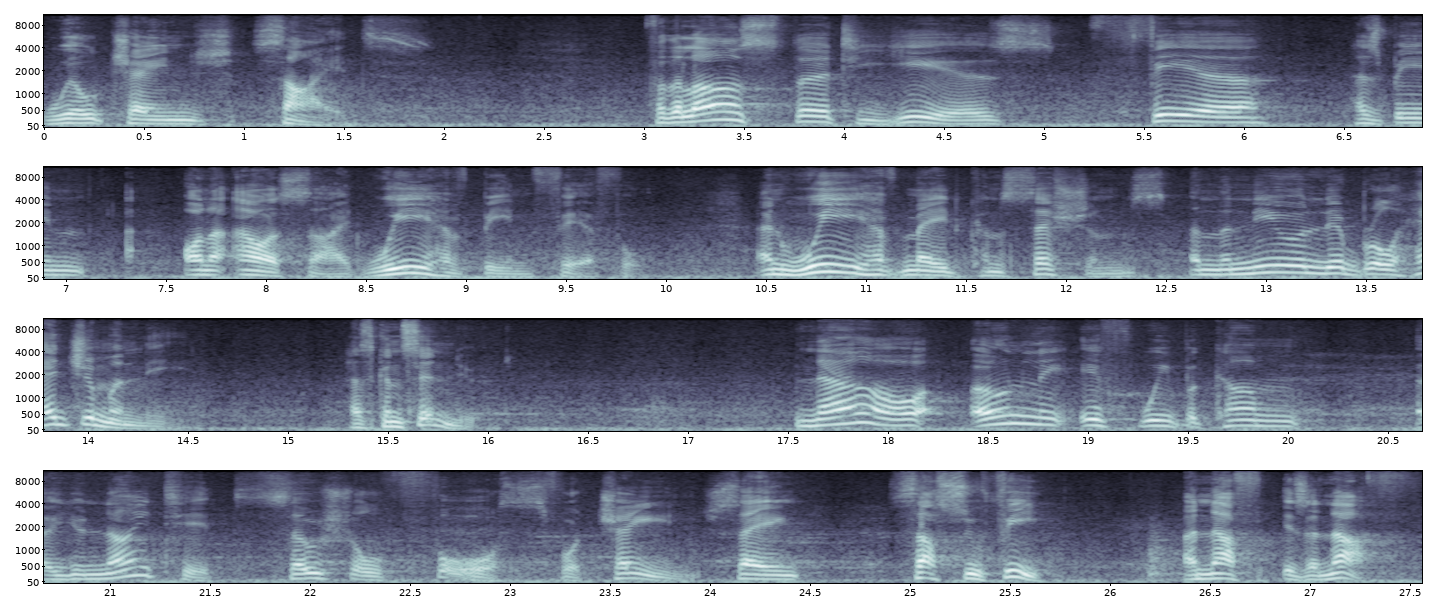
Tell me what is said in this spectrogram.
will change sides. For the last 30 years, fear has been on our side. We have been fearful. And we have made concessions, and the neoliberal hegemony has continued. Now, only if we become a united social force for change, saying, ça suffit, enough is enough,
